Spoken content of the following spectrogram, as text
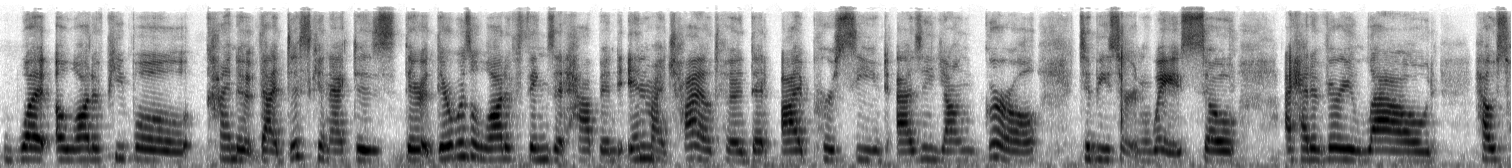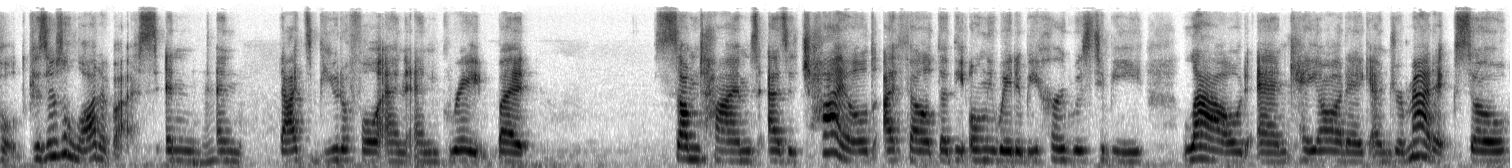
what a lot of people kind of that disconnect is there there was a lot of things that happened in my childhood that I perceived as a young girl to be certain ways. So I had a very loud household because there's a lot of us and Mhm. and that's beautiful and and great but sometimes as a child I felt that the only way to be heard was to be loud and chaotic and dramatic. So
